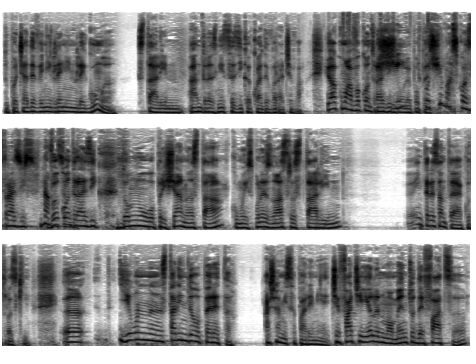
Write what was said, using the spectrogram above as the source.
după ce a devenit Lenin legumă, Stalin a îndrăznit să zică cu adevărat ceva. Eu acum vă contrazic, și domnule cu Popescu. ce m-ați contrazis? N-am Vă înțeles. contrazic, domnul Oprișan ăsta, cum îi spuneți noastră Stalin, interesantă aia cu Trotsky, Uh, e un uh, Stalin de operetă. Așa mi se pare mie. Ce face el în momentul de față,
